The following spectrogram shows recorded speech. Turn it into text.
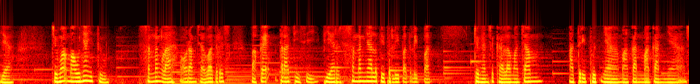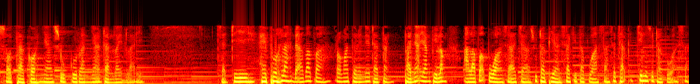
Ya. Cuma maunya itu. Seneng lah orang Jawa terus pakai tradisi biar senengnya lebih berlipat-lipat dengan segala macam atributnya, makan-makannya, sodakohnya, syukurannya, dan lain-lain. Jadi hebohlah, tidak apa-apa. Ramadan ini datang. Banyak yang bilang, Ala pak puasa aja, sudah biasa kita puasa, sejak kecil sudah puasa.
